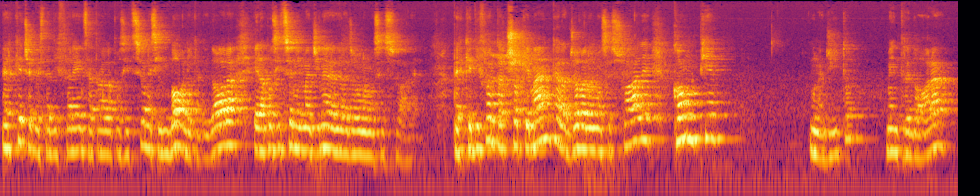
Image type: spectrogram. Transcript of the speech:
perché c'è questa differenza tra la posizione simbolica di Dora e la posizione immaginaria della giovane omosessuale. Perché di fronte a ciò che manca la giovane omosessuale compie un agito, mentre Dora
